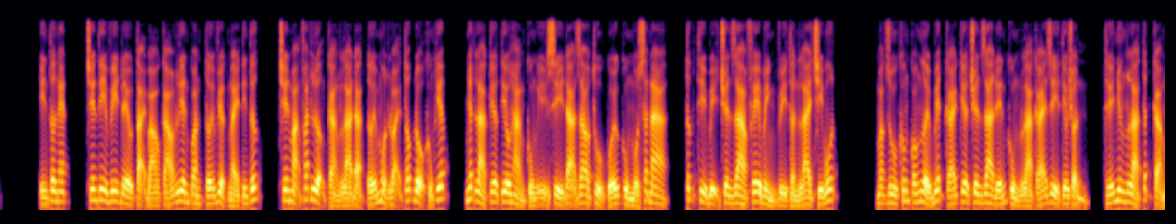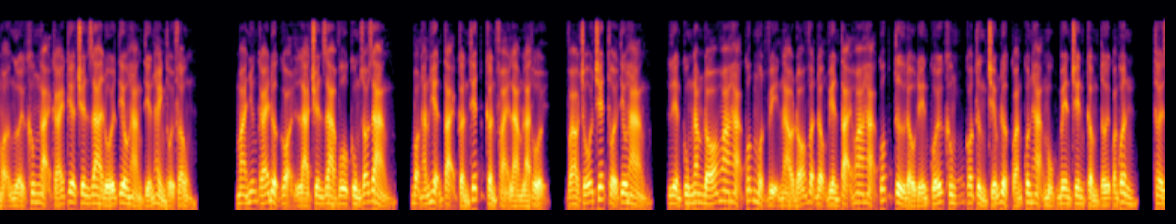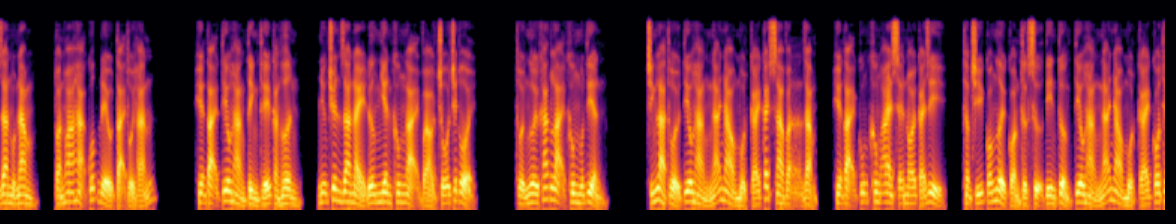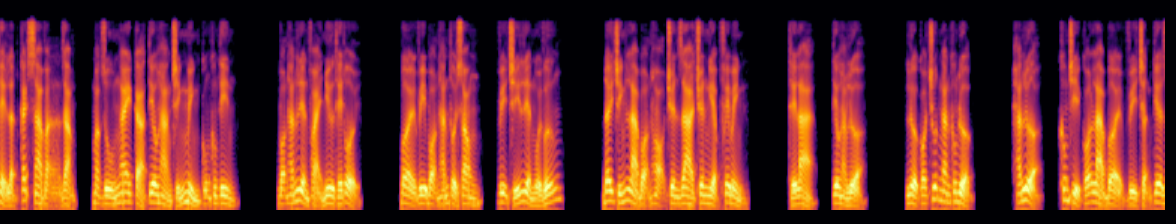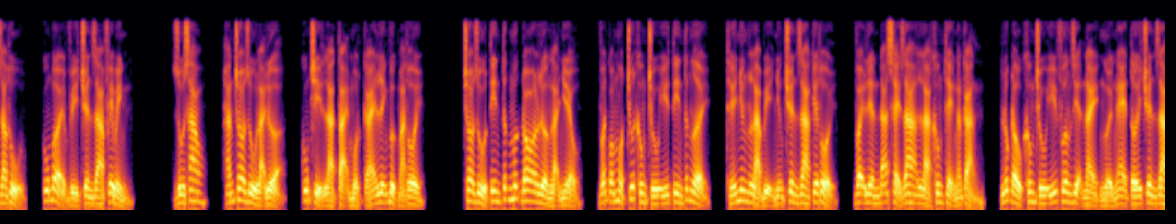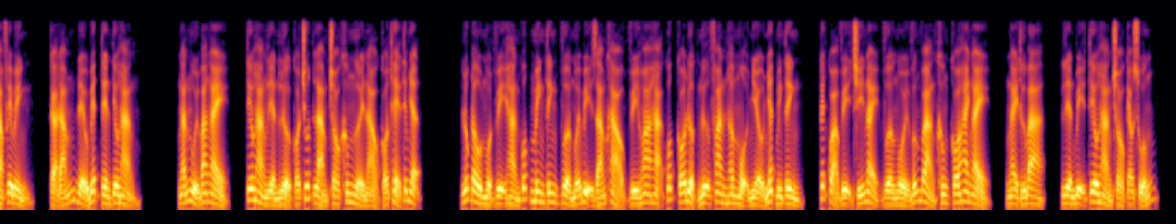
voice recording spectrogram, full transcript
Internet, trên tv đều tại báo cáo liên quan tới việc này tin tức, trên mạng phát lượng càng là đạt tới một loại tốc độ khủng khiếp, nhất là kia tiêu hàng cùng ỵ sĩ đã giao thủ cuối cùng một sát na tức thì bị chuyên gia phê bình vì thần lai trí bút. Mặc dù không có người biết cái kia chuyên gia đến cùng là cái gì tiêu chuẩn, thế nhưng là tất cả mọi người không ngại cái kia chuyên gia đối tiêu hàng tiến hành thổi phồng. Mà những cái được gọi là chuyên gia vô cùng rõ ràng, bọn hắn hiện tại cần thiết cần phải làm là thổi, vào chỗ chết thổi tiêu hàng, liền cùng năm đó hoa hạ quốc một vị nào đó vận động viên tại hoa hạ quốc từ đầu đến cuối không có từng chiếm được quán quân hạng mục bên trên cầm tới quán quân, thời gian một năm, toàn hoa hạ quốc đều tại thổi hắn. Hiện tại tiêu hàng tình thế càng hơn, những chuyên gia này đương nhiên không ngại vào chỗ chết thổi thổi người khác lại không muốn tiền. Chính là thổi tiêu hàng ngã nhào một cái cách xa vạn dặm, hiện tại cũng không ai sẽ nói cái gì, thậm chí có người còn thực sự tin tưởng tiêu hàng ngã nhào một cái có thể lật cách xa vạn dặm, mặc dù ngay cả tiêu hàng chính mình cũng không tin. Bọn hắn liền phải như thế thổi. Bởi vì bọn hắn thổi xong, vị trí liền ngồi vững. Đây chính là bọn họ chuyên gia chuyên nghiệp phê bình. Thế là, tiêu hàng lửa. Lửa có chút ngăn không được. Hắn lửa, không chỉ có là bởi vì trận kia giao thủ, cũng bởi vì chuyên gia phê bình. Dù sao, hắn cho dù lại lửa, cũng chỉ là tại một cái lĩnh vực mà thôi cho dù tin tức mức đo lường lại nhiều, vẫn có một chút không chú ý tin tức người, thế nhưng là bị những chuyên gia kia thổi, vậy liền đã xảy ra là không thể ngăn cản. Lúc đầu không chú ý phương diện này, người nghe tới chuyên gia phê bình, cả đám đều biết tên tiêu hàng. Ngắn ngủi ba ngày, tiêu hàng liền lửa có chút làm cho không người nào có thể tiếp nhận. Lúc đầu một vị hàn quốc minh tinh vừa mới bị giám khảo vì hoa hạ quốc có được nữ fan hâm mộ nhiều nhất minh tinh, kết quả vị trí này vừa ngồi vững vàng không có hai ngày ngày thứ ba, liền bị tiêu hàng cho kéo xuống.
